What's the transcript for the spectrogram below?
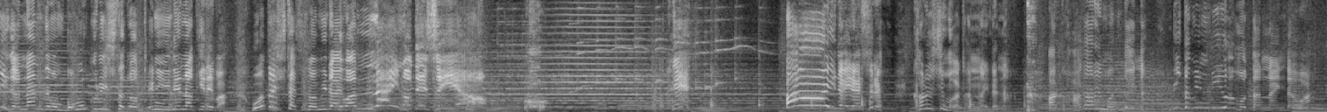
何が何でもボムクリスタルを手に入れなければ私たちの未来はないのですよ。ああイライラする。カルシウムが足んないんだな。あと肌荒れもひどいなないんだわ。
